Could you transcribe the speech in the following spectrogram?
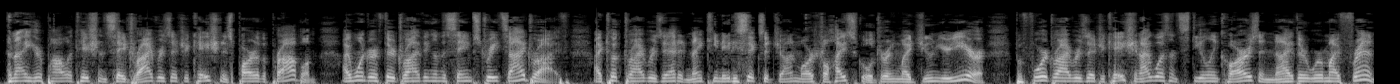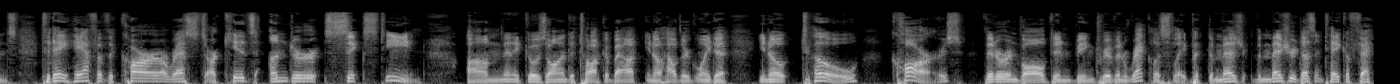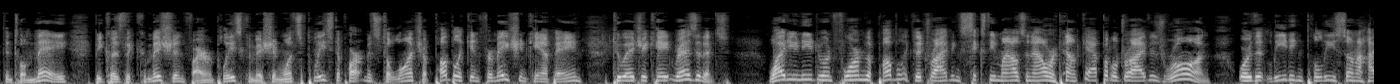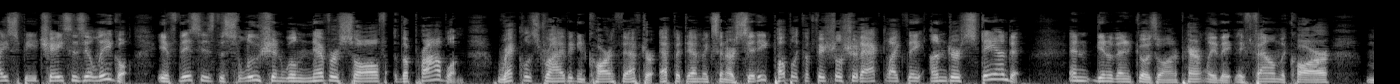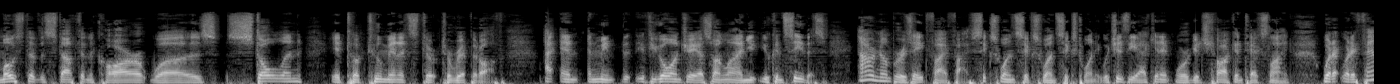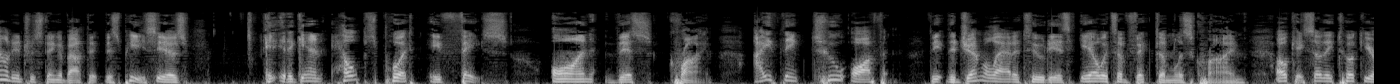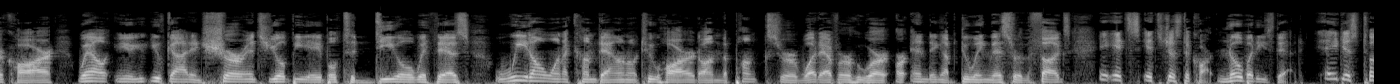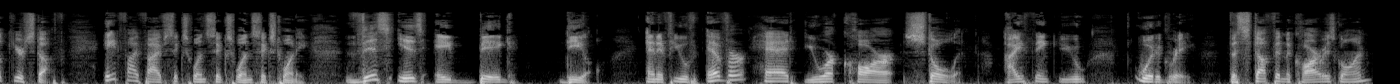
And I hear politicians say driver's education is part of the problem. I wonder if they're driving on the same streets I drive. I took driver's ed in 1986 at John Marshall High School during my junior year. Before driver's education, I wasn't stealing cars and neither were my friends. Today, half of the car arrests are kids under 16. Um, then it goes on to talk about, you know, how they're going to, you know, tow cars that are involved in being driven recklessly. But the measure the measure doesn't take effect until May because the commission, Fire and Police Commission, wants police departments to launch a public information campaign to educate residents. Why do you need to inform the public that driving 60 miles an hour down Capitol Drive is wrong, or that leading police on a high-speed chase is illegal? If this is the solution, we'll never solve the problem. Reckless driving and car theft are epidemics in our city. Public officials should act like they understand it. And, you know, then it goes on. Apparently, they, they found the car. Most of the stuff in the car was stolen. It took two minutes to, to rip it off. I, and, I mean, if you go on JS Online, you, you can see this. Our number is 855-616-1620, which is the Accunet Mortgage talk and text line. What I, what I found interesting about the, this piece is it, it again helps put a face on this crime. I think too often the, the general attitude is, oh, it's a victimless crime. Okay, so they took your car. Well, you, you've got insurance. You'll be able to deal with this. We don't want to come down too hard on the punks or whatever who are, are ending up doing this or the thugs. It's, it's just a car. Nobody's dead. They just took your stuff. 855-616-1620. This is a big deal. And if you've ever had your car stolen, I think you would agree. The stuff in the car is gone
